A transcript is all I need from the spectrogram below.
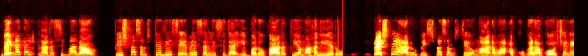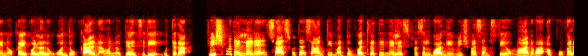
ಬೆನಗಲ್ ನರಸಿಂಹರಾವ್, ವಿಶ್ವಸಂಸ್ಥೆಯಲ್ಲಿ ಸೇವೆ ಸಲ್ಲಿಸಿದ ಇಬ್ಬರು ಭಾರತೀಯ ಮಹನೀಯರು. ಪ್ರಶ್ನೆ ಆರು, ವಿಶ್ವಸಂಸ್ಥೆಯು ಮಾನವ ಹಕ್ಕುಗಳ ಘೋಷಣೆಯನ್ನು ಕೈಗೊಳ್ಳಲು ಒಂದು ಕಾರಣವನ್ನು ತಿಳಿಸಿರಿ. ಉತ್ತರ, ವಿಶ್ವದೆಲ್ಲೆಡೆ ಶಾಶ್ವತ ಶಾಂತಿ ಮತ್ತು ಭದ್ರತೆ ನೆಲೆಸುವ ಸಲುವಾಗಿ ವಿಶ್ವಸಂಸ್ಥೆಯು ಮಾನವ ಹಕ್ಕುಗಳ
